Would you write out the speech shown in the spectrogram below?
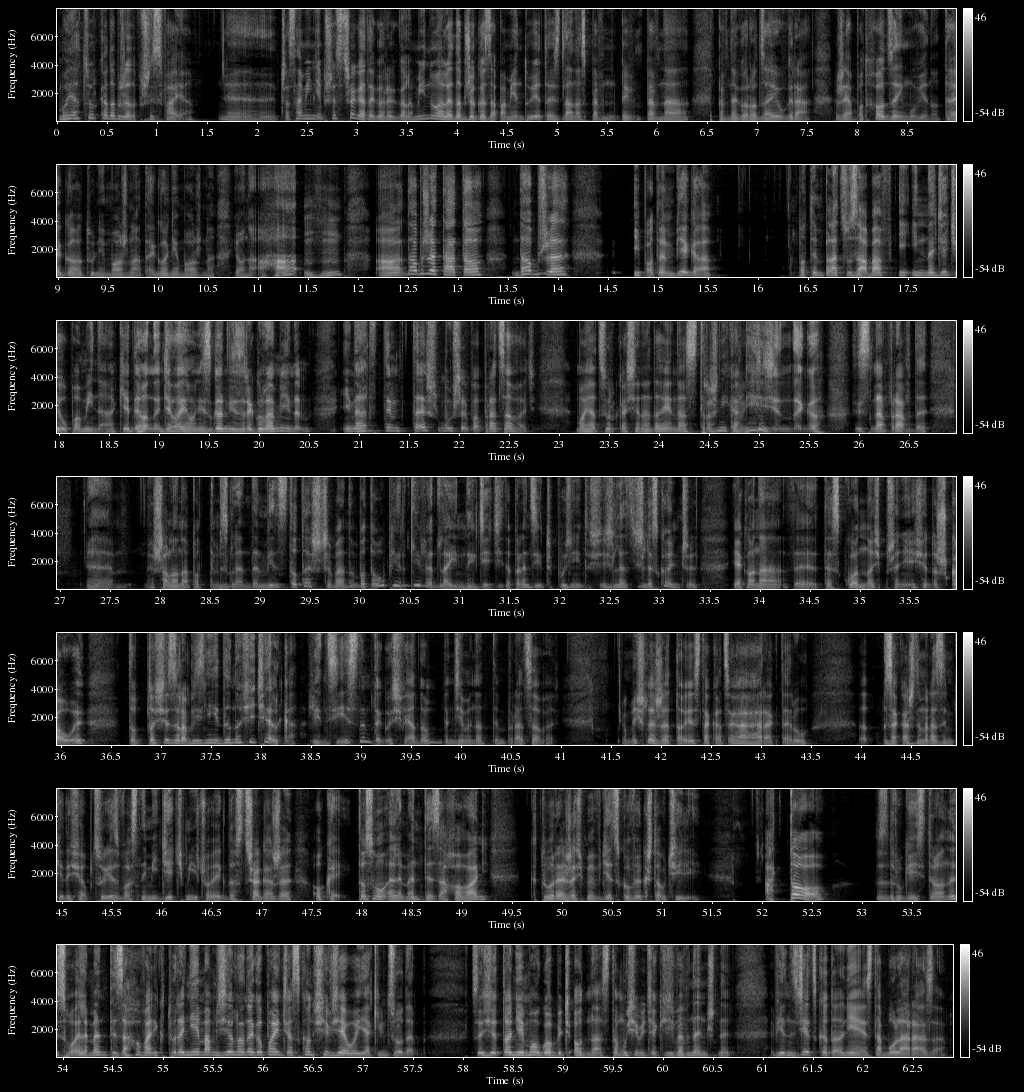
moja córka dobrze to przyswaja. E, czasami nie przestrzega tego regulaminu, ale dobrze go zapamiętuje. To jest dla nas pewna, pewnego rodzaju gra, że ja podchodzę i mówię, no tego tu nie można, tego nie można. I ona, aha, mhm, a dobrze, tato, dobrze. I potem biega po tym placu zabaw i inne dzieci upomina, kiedy one działają niezgodnie z regulaminem. I nad tym też muszę popracować. Moja córka się nadaje na strażnika więziennego. Jest naprawdę szalona pod tym względem, więc to też trzeba, no bo to upierdliwe dla innych dzieci, to prędzej czy później to się źle, źle skończy. Jak ona tę skłonność przeniesie do szkoły, to, to się zrobi z niej donosicielka, więc jestem tego świadom, będziemy nad tym pracować. Myślę, że to jest taka cecha charakteru. Za każdym razem, kiedy się obcuje z własnymi dziećmi, człowiek dostrzega, że okej, okay, to są elementy zachowań, które żeśmy w dziecku wykształcili. A to z drugiej strony są elementy zachowań, które nie mam zielonego pojęcia skąd się wzięły i jakim cudem. W sensie to nie mogło być od nas, to musi być jakiś wewnętrzny. Więc dziecko to nie jest tabula rasa.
